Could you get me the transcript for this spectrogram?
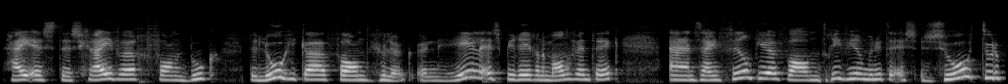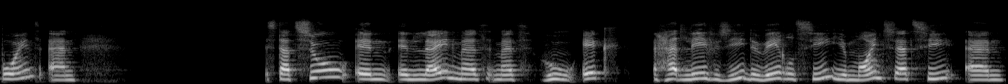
hij is de schrijver van het boek De Logica van Geluk. Een hele inspirerende man, vind ik. En zijn filmpje van 3-4 minuten is zo to the point. En staat zo in, in lijn met, met hoe ik het leven zie, de wereld zie, je mindset zie. En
